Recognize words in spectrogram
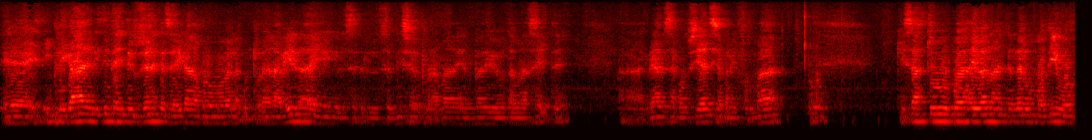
eh, implicada en distintas instituciones que se dedican a promover la cultura de la vida y el, servicio del programa en Radio Tamar Aceite para crear esa conciencia, para informar. Quizás tú puedas ayudarnos a entender un motivo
